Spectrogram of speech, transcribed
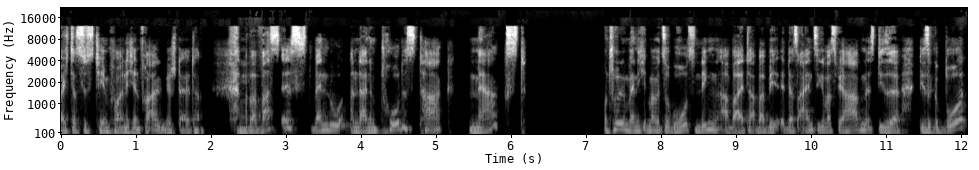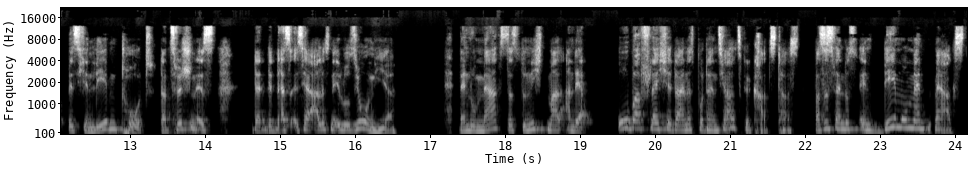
weil ich das System vorher nicht in Frage gestellt habe. Hm. Aber was ist, wenn du an deinem Todestag merkst, Entschuldigung, wenn ich immer mit so großen Dingen arbeite, aber das Einzige, was wir haben, ist diese, diese Geburt, bisschen Leben, Tod. Dazwischen ist, das ist ja alles eine Illusion hier. Wenn du merkst, dass du nicht mal an der Oberfläche deines Potenzials gekratzt hast. Was ist, wenn du es in dem Moment merkst?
